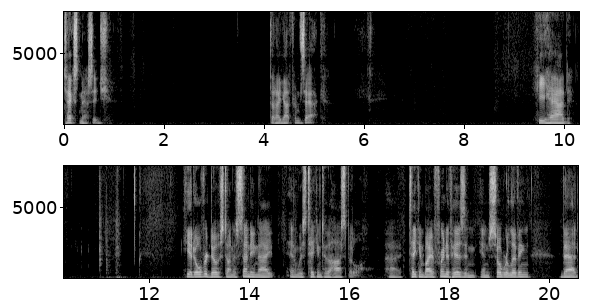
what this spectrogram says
text message that I got from Zach. He had he had overdosed on a Sunday night and was taken to the hospital. Uh, taken by a friend of his in, in sober living that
